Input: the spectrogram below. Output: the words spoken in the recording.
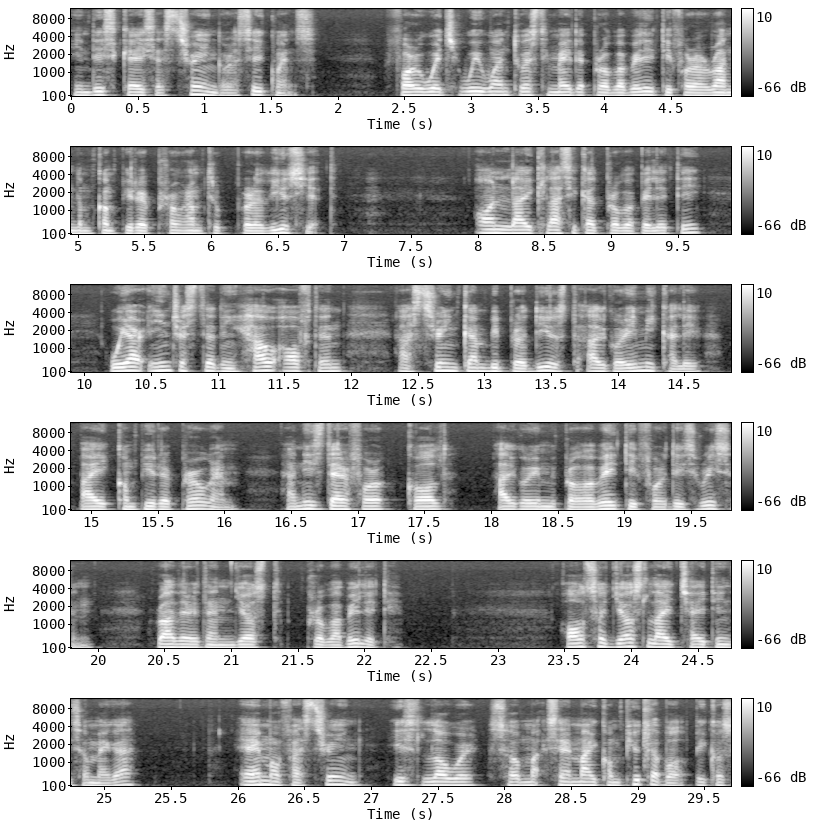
in this case a string or a sequence, for which we want to estimate the probability for a random computer program to produce it. Unlike classical probability, we are interested in how often a string can be produced algorithmically by a computer program, and is therefore called algorithmic probability for this reason, rather than just probability. Also just like Chaitin's omega, m of a string is lower semi-computable because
